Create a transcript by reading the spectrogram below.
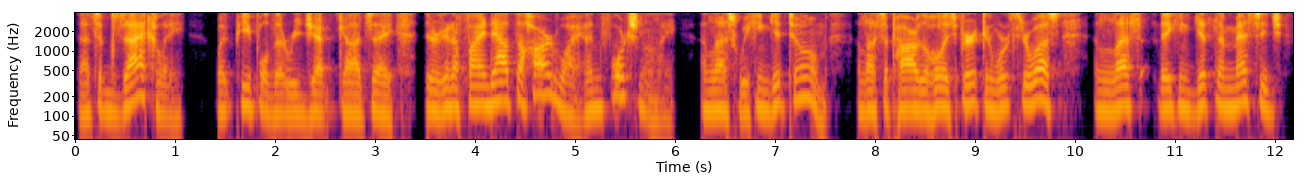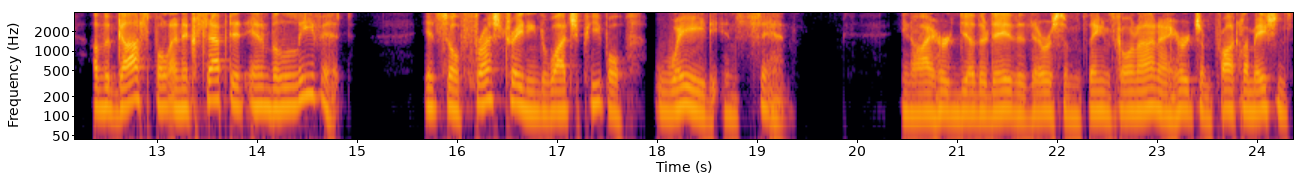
That's exactly what people that reject God say. They're going to find out the hard way, unfortunately, unless we can get to them, unless the power of the Holy Spirit can work through us, unless they can get the message of the gospel and accept it and believe it. It's so frustrating to watch people wade in sin. You know, I heard the other day that there were some things going on. I heard some proclamations.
